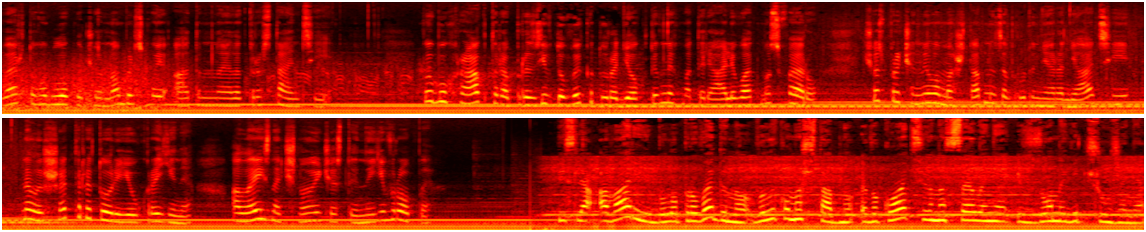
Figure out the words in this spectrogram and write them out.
4-го блоку Чорнобильської атомної електростанції. Вибух реактора призвів до викиду радіоактивних матеріалів в атмосферу, що спричинило масштабне забруднення радіації не лише території України, але й значної частини Європи. Після аварії було проведено великомасштабну евакуацію населення із зони відчуження,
